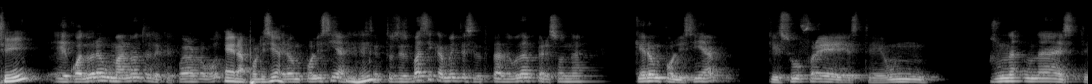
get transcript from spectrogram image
¿Sí? Eh, cuando era humano, antes de que fuera robot, Era policía. era un policía. Entonces, básicamente se trata de una persona que era un policía, que sufre este, un, pues una, una, este,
